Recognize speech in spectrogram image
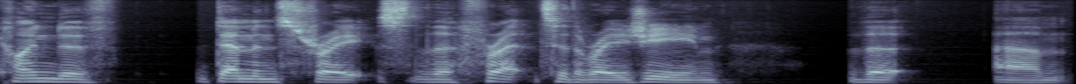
kind of demonstrates the threat to the regime that um,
